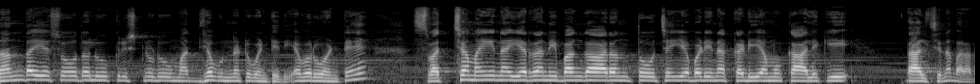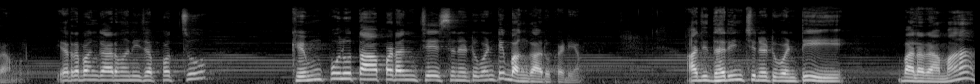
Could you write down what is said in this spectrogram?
నందయశోదలు కృష్ణుడు మధ్య ఉన్నటువంటిది. ఎవరు అంటే స్వచ్ఛమైన ఎర్రని బంగారంతో చేయబడిన కడియము కాలికి దాల్చిన బలరాములు. ఎర్ర బంగారం అని చెప్పచ్చు కెంపులు తాపడం చేసినటువంటి బంగారు కడియం. అది ధరించినటువంటి బలరామ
